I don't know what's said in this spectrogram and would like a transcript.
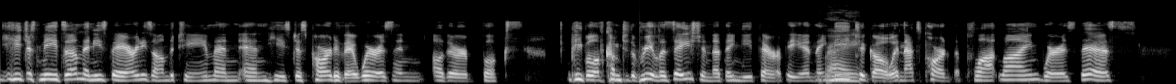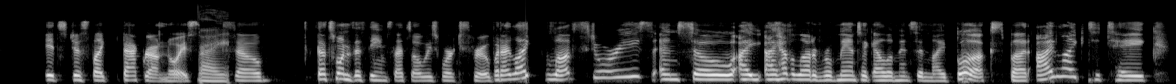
he just needs him and he's there and he's on the team and and he's just part of it. Whereas in other books people have come to the realization that they need therapy and they Right. need to go and that's part of the plot line. Whereas this it's just like background noise. Right. so that's one of the themes that's always worked through. But i like love stories. And so i i have a lot of romantic elements in my books but i like to take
